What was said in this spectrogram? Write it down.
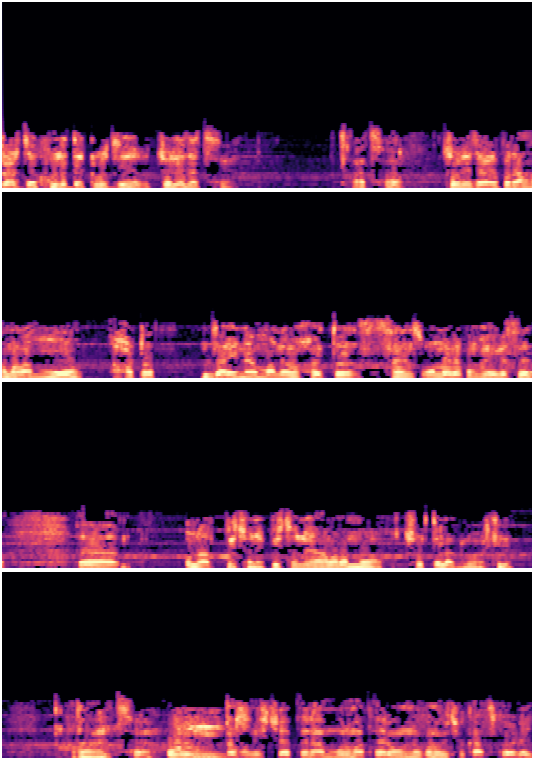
দরজা খুলে দেখল যে চলে যাচ্ছে। আচ্ছা। চলে যাওয়ার পরে আমার আম্মু হঠাৎ যাই না মানে হয়তো সায়েন্স অন্যরকম হয়ে গেছে। আহ, ওনার পিছনে পিছনে আমার আম্মু ছুটতে লাগল আর কি। আচ্ছা। ওই তখন নিশ্চয়ই আপনার আম্মুর মাথায় অন্য কোনো কিছু কাজ করে নাই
